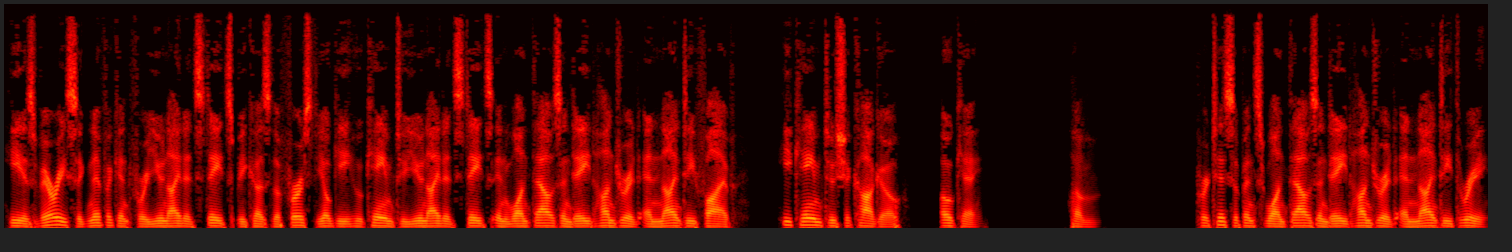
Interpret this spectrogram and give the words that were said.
He is very significant for United States because the first yogi who came to United States in 1895, he came to Chicago, okay. Hum. Participants 1893.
